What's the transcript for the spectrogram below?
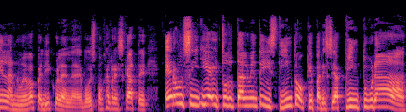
en la nueva película, en la de Bob Esponja el Rescate, era un CGI totalmente distinto que parecía pintura.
